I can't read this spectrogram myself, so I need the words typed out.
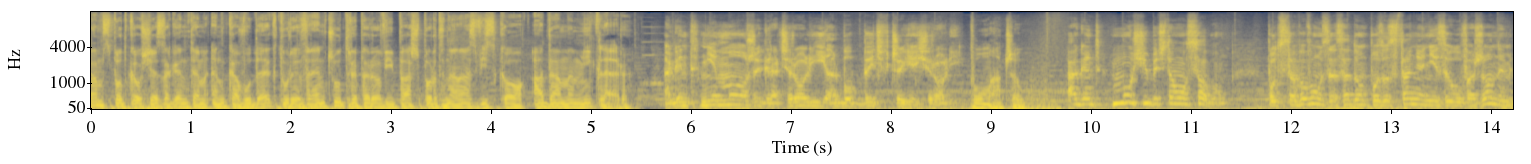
Tam spotkał się z agentem NKWD, który wręczył Trepperowi paszport na nazwisko Adam Mikler. Agent nie może grać roli albo być w czyjejś roli. Tłumaczył. Agent musi być tą osobą. Podstawową zasadą pozostania niezauważonym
